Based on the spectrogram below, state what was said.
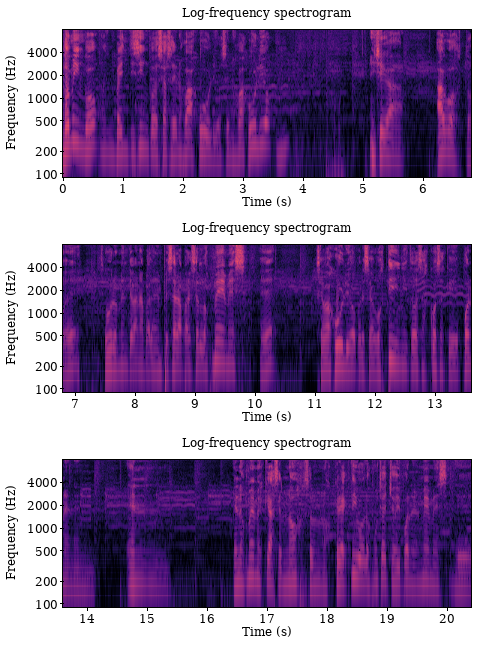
domingo, 25 ya se nos va julio, se nos va julio y llega agosto. ¿eh? Seguramente van a empezar a aparecer los memes. ¿eh? Se va julio, aparece Agostini, todas esas cosas que ponen en, en, en los memes que hacen, ¿no? Son unos creativos los muchachos y ponen memes. Eh,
